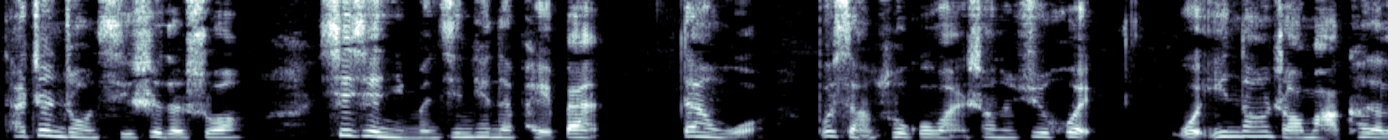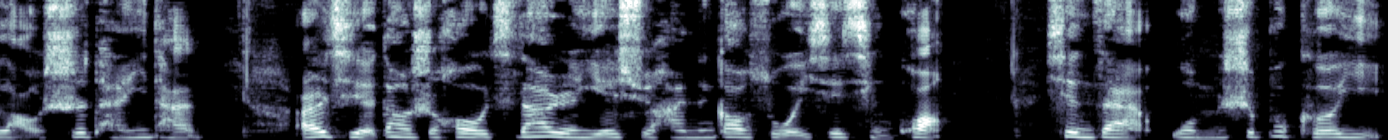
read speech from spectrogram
他郑重其事地说：“谢谢你们今天的陪伴，但我不想错过晚上的聚会。我应当找马克的老师谈一谈，而且到时候其他人也许还能告诉我一些情况。现在我们是不可以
